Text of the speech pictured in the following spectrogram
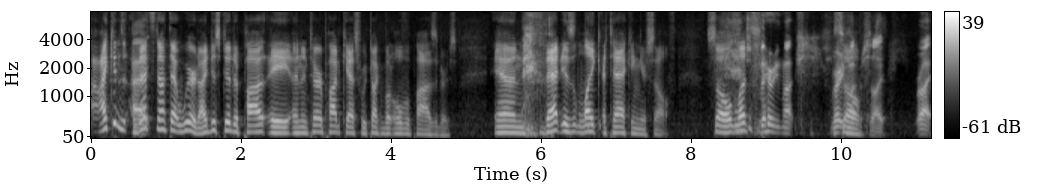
I can. that's not that weird. I just did a, po- a an entire podcast where we talked about ovipositors, and that is like attacking yourself. So let's. very much, very So- much so. Right.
